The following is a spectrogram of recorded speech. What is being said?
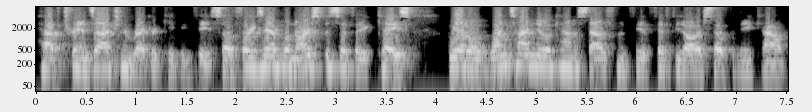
have transaction and record keeping fees. So, for example, in our specific case, we have a one time new account establishment fee of fifty dollars to open the account.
